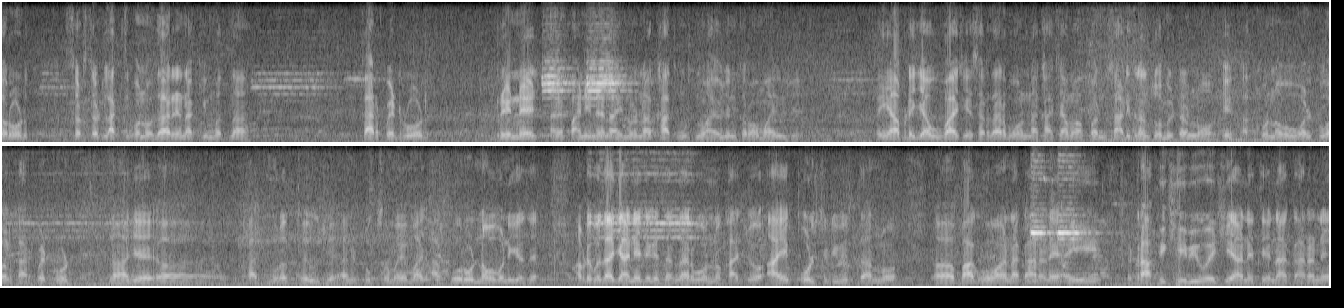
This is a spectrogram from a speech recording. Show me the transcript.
કરોડ સડસઠ લાખથી પણ વધારેના કિંમતના કાર્પેટ રોડ, ડ્રેનેજ અને પાણીના લાઈનોના ખાતમુહૂર્તનું આયોજન કરવામાં આવ્યું છે. અહીંયા આપણે જ્યાં ઊભા છીએ, સરદાર ભવનના ખાંચામાં પણ સાડી ત્રણસો મીટરનો એક આખો નવો વોલ ટુ વોલ કાર્પેટ રોડના આજે ખાતમુહૂર્ત થયું છે અને ટૂંક સમયમાં જ આખો રોડ નવો બની જશે. આપણે બધા જાણીએ છીએ કે સરદાર ભવનનો ખાંચો આ એક ઓલ્ડ સિટી વિસ્તારનો ભાગ હોવાના કારણે અહીં ટ્રાફિક હેવી હોય છે અને તેના કારણે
